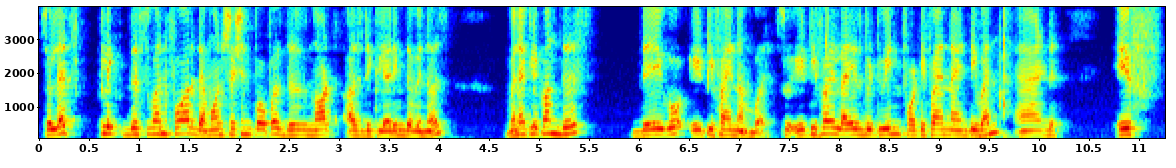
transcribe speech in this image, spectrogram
So let's click this one for demonstration purpose. This is not us declaring the winners. When i click on this there you go 85 number. So 85 lies between 45 and 91 and if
